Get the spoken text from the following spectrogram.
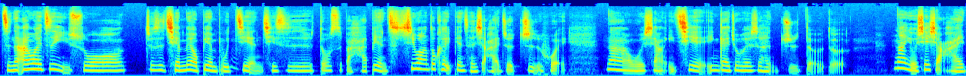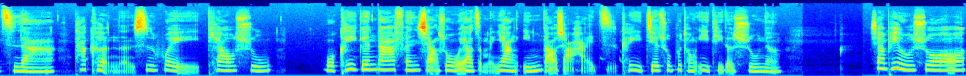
只能安慰自己说，就是钱没有变不见，其实都是把它变，希望都可以变成小孩子的智慧。那我想一切应该就会是很值得的。那有些小孩子啊，他可能是会挑书，我可以跟大家分享说，我要怎么样引导小孩子可以接触不同议题的书呢？像譬如说，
